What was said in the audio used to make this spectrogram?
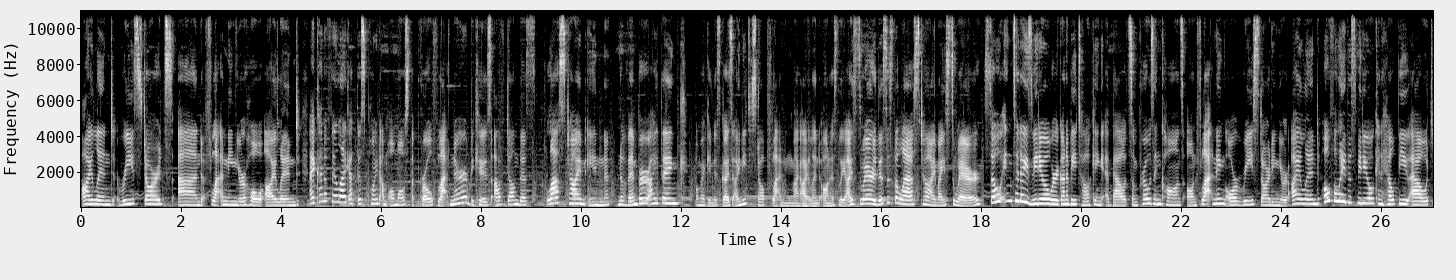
island restarts and flattening your whole island. I kind of feel like at this point, I'm almost a pro flattener because I've done this Yes last time in November, I think. Oh my goodness, guys, I need to stop flattening my island, honestly. I swear, this is the last time, I swear. So in today's video, we're gonna be talking about some pros and cons on flattening or restarting your island. Hopefully this video can help you out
